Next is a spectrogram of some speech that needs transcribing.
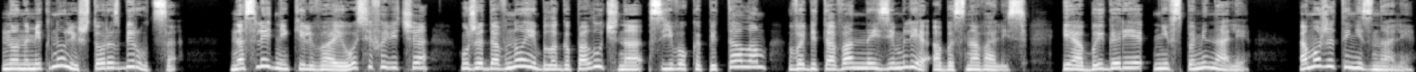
но намекнули, что разберутся. Наследники Льва Иосифовича уже давно и благополучно с его капиталом в обетованной земле обосновались и об Игоре не вспоминали. А может, и не знали.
